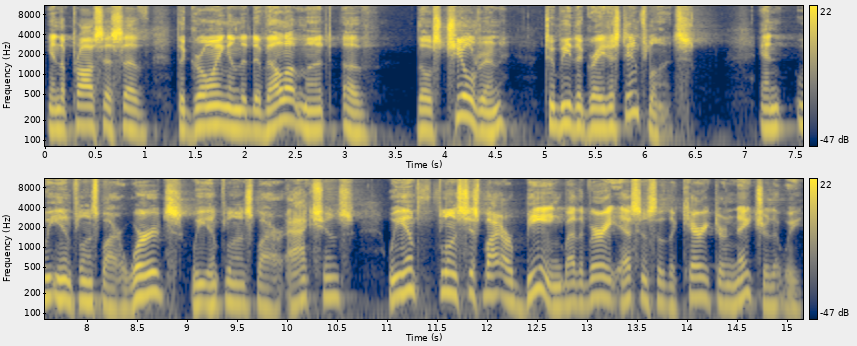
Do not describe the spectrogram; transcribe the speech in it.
in the process of the growing and the development of those children to be the greatest influence. And we influence by our words, we influence by our actions, we influence just by our being, by the very essence of the character and nature that we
